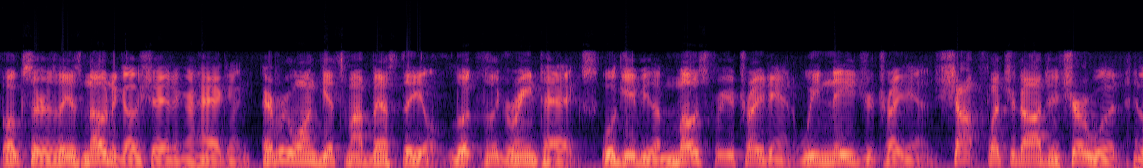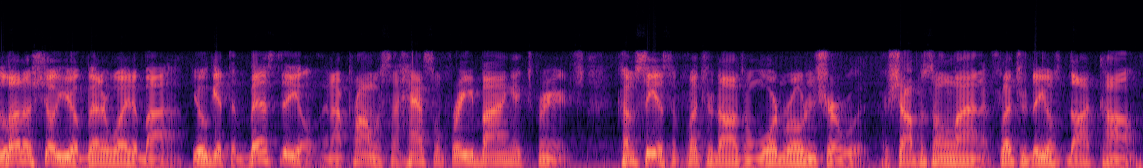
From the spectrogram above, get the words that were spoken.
Folks, there is no negotiating or haggling. Everyone gets my best deal. Look for the green tags. We'll give you the most for your trade in. We need your trade in. Shop Fletcher Dodge in Sherwood and let us show you a better way to buy. You'll get the best deal, and I promise a hassle free buying experience. Come see us at Fletcher Dodge on Warden Road in Sherwood or shop us online at FletcherDeals.com.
